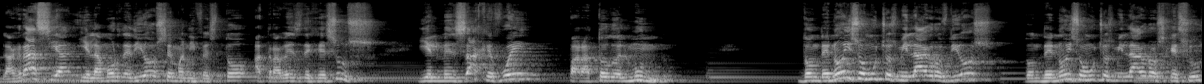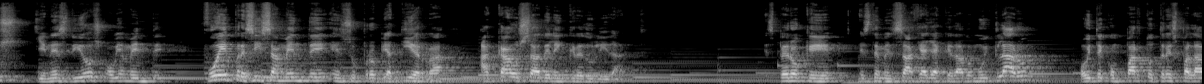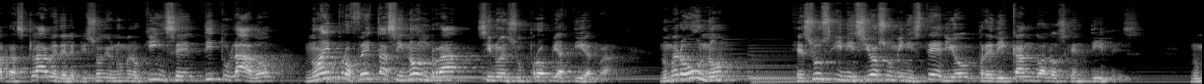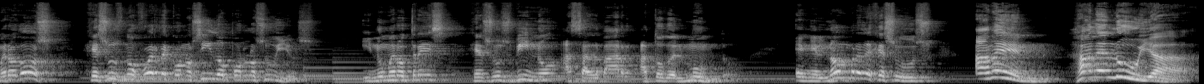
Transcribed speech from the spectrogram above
La gracia y el amor de Dios se manifestó a través de Jesús y el mensaje fue para todo el mundo. Donde no hizo muchos milagros Dios, donde no hizo muchos milagros Jesús, quien es Dios obviamente, fue precisamente en su propia tierra a causa de la incredulidad. Espero que este mensaje haya quedado muy claro. Hoy te comparto tres palabras clave del episodio número 15 titulado No hay profeta sin honra sino en su propia tierra. Número uno, Jesús inició su ministerio predicando a los gentiles. Número dos, Jesús no fue reconocido por los suyos. Y número tres, Jesús vino a salvar a todo el mundo. En el nombre de Jesús, amén. Aleluya.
